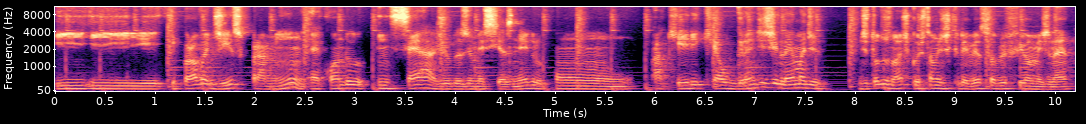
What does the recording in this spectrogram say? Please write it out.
E, e, e, prova disso, para mim, é quando encerra Judas e o Messias Negro com aquele que é o grande dilema de, de todos nós que gostamos de escrever sobre filmes, né?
